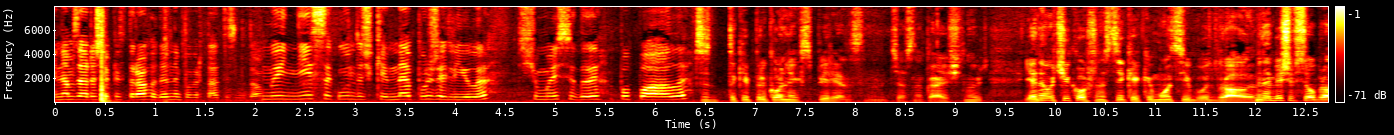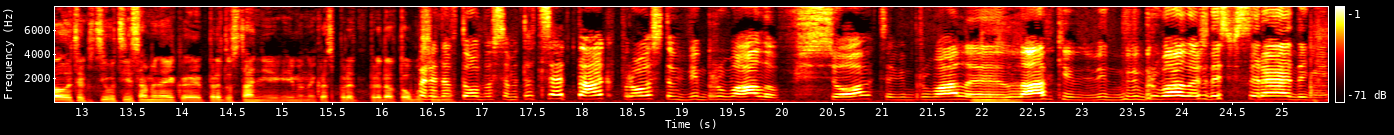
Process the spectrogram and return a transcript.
і нам зараз ще півтора години повертатись додому. Ми ні секундочки не пожаліли, що ми сюди попали. Це такий прикольний експірієнс, чесно кажучи. Ну, я не очікував, що настільки як емоції будуть брали. Мене більше всього брали це ці оці саме на як е, предостанні, іменно якраз перед, перед автобусом. перед автобусом, то це так просто вібрувало все. Це вібрували лавки, вібрувало аж десь всередині.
